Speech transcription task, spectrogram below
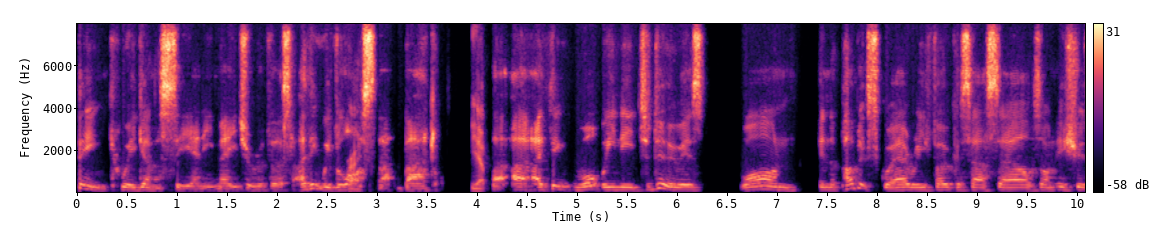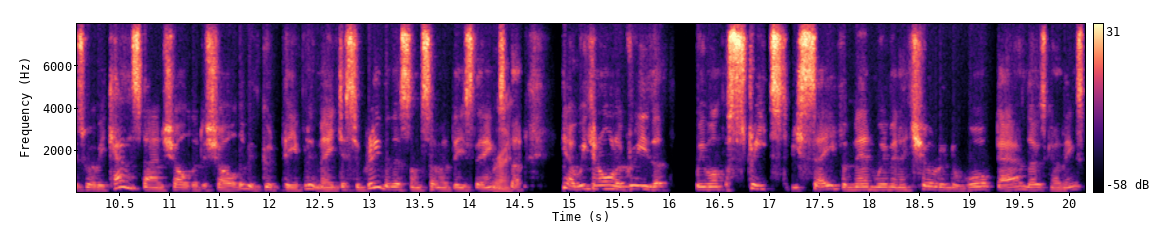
think we're going to see any major reversal. I think we've lost that battle. Yep. Uh, I, I think what we need to do is one in the public square refocus ourselves on issues where we can stand shoulder to shoulder with good people who may disagree with us on some of these things, Right. but you know we can all agree that we want the streets to be safe for men, women, and children to walk down those kind of things.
